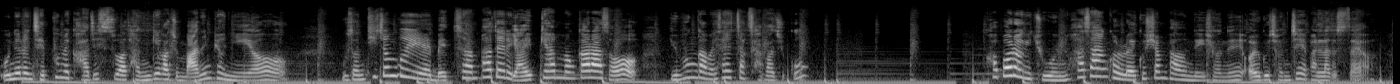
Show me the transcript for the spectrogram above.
오늘은 제품의 가지수와 단계가 좀 많은 편이에요. 우선 T존 부위에 매트한 파데를 얇게 한번 깔아서 유분감을 살짝 잡아주고 커버력이 좋은 화사한 컬러의 쿠션 파운데이션을 얼굴 전체에 발라줬어요.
